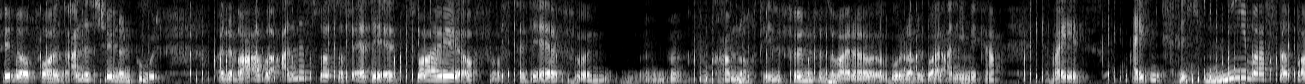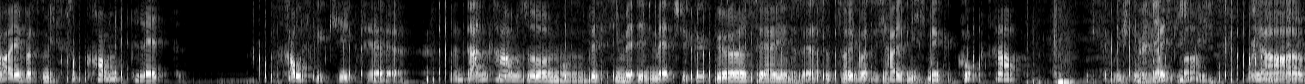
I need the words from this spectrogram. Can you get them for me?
Filler-Folgen, alles schön und gut. Und da war aber alles, was auf RTL 2, auf, auf ZDF und wo kam noch Tele 5 und so weiter, wo noch überall Anime kam. Da war jetzt eigentlich nie was dabei, was mich so komplett rausgekickt hätte. Und dann kam so ein bisschen mit den Magical Girl Serien, das erste Zeug, was ich halt nicht mehr geguckt habe. Ich dann vielleicht mal, ja,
